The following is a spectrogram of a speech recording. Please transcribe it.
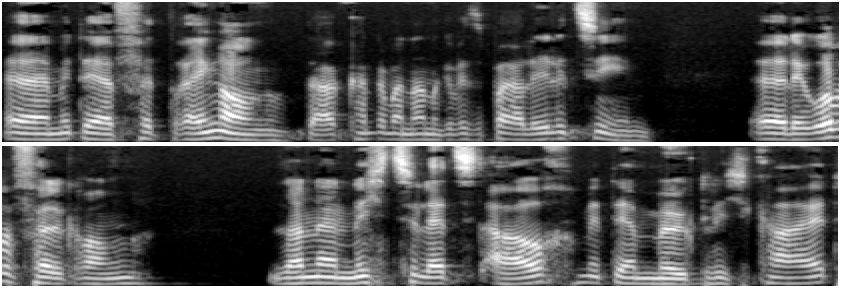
äh, mit der Verdrängung, da könnte man noch eine gewisse Parallele ziehen, äh, der Urbevölkerung, sondern nicht zuletzt auch mit der Möglichkeit,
